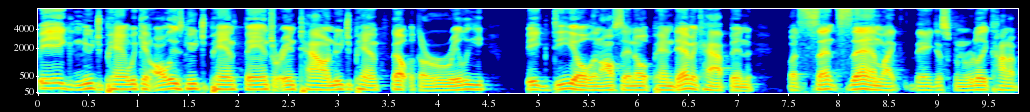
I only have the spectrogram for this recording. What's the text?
big New Japan weekend. All these New Japan fans were in town. New Japan felt like a really big deal, and also I know a pandemic happened, But since then, like they just been really kind of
